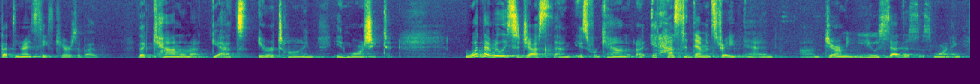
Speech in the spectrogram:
that the United States cares about, that Canada gets airtime in Washington. What that really suggests then is for Canada, it has to demonstrate, and um, Jeremy, you said this this morning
